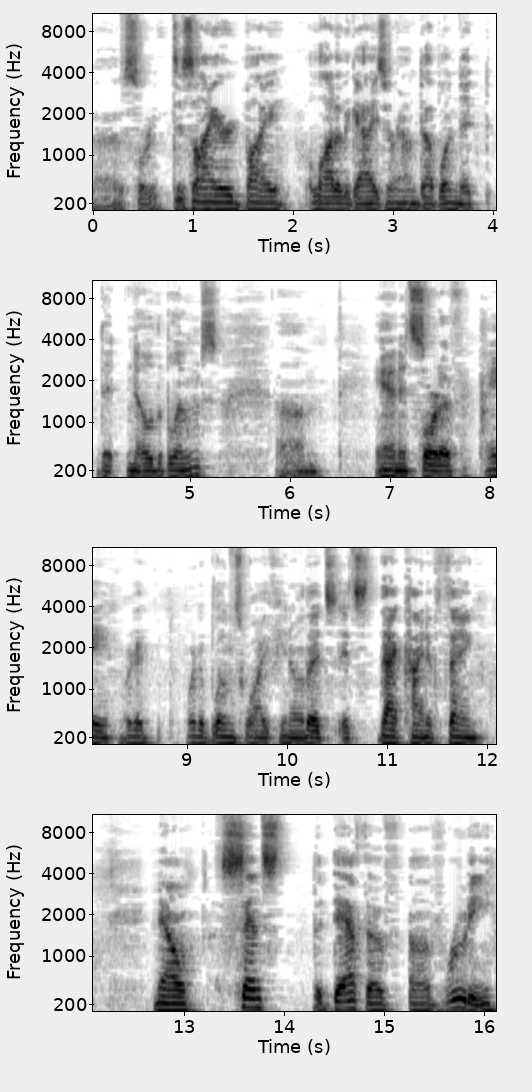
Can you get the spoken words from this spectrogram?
uh, sort of desired by a lot of the guys around Dublin that, that know the Blooms. Um, and it's sort of, hey, we're the, we're the Bloom's wife, you know, that's it's that kind of thing. Now, since the death of, of Rudy,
